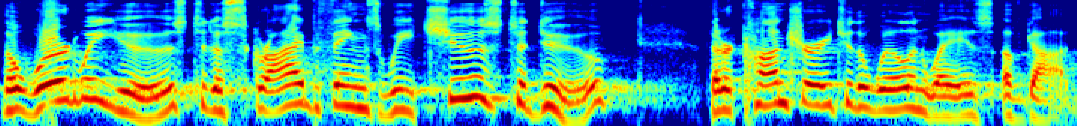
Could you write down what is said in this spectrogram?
the word we use to describe things we choose to do that are contrary to the will and ways of God.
